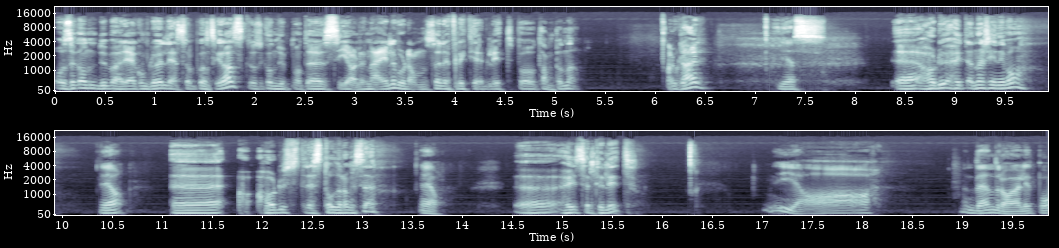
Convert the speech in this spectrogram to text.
Og så kan du bare, Jeg kommer til å lese opp ganske raskt, og så kan du på en måte si ja eller nei, eller hvordan, så reflekterer vi litt på tampen. da. Er du klar? Yes. Eh, har du høyt energinivå? Ja. Uh, har du stresstoleranse? Ja. Uh, høy selvtillit? Ja Den drar jeg litt på,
